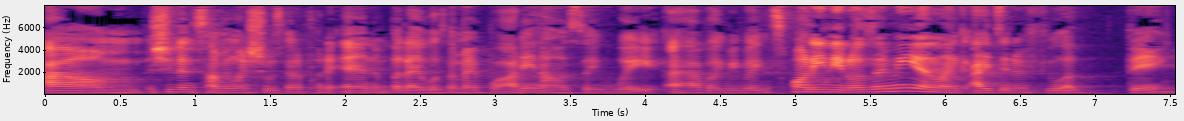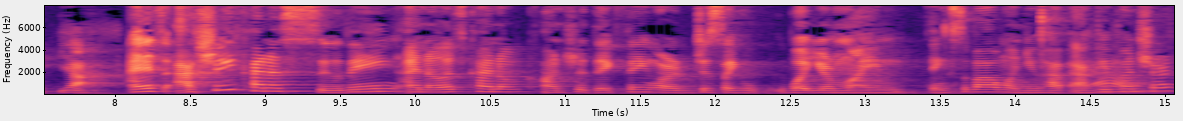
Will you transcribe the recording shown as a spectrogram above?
um, she didn't tell me when she was gonna put it in, but I looked at my body and I was like, wait, I have like maybe like 20 needles in me, and like I didn't feel a thing. Yeah. And it's actually kind of soothing. I know it's kind of contradicting or just like what your mind thinks about when you have Yeah. acupuncture,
